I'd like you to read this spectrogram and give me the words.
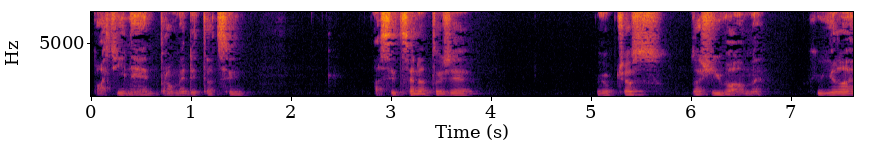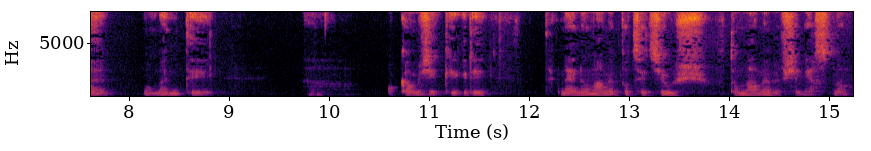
platí nejen pro meditaci, a sice na to, že my občas zažíváme chvíle, momenty, okamžiky, kdy tak najednou máme pocit, že už v tom máme ve všem jasno.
